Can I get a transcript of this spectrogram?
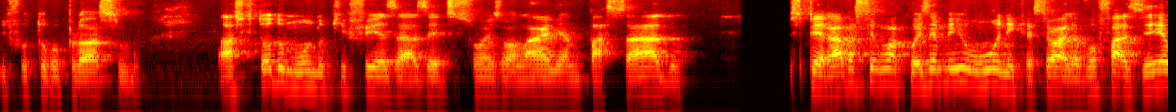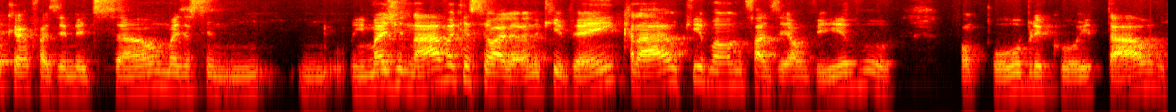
e futuro próximo. Acho que todo mundo que fez as edições online ano passado esperava ser uma coisa meio única, assim, olha, vou fazer, eu quero fazer medição, mas assim, imaginava que assim, olha, ano que vem, claro que vamos fazer ao vivo, com público e tal.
